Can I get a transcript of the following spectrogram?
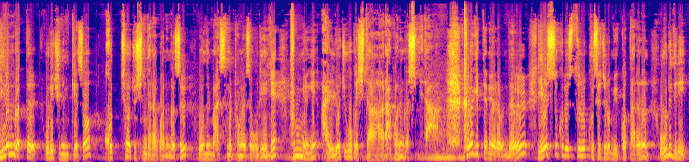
이런 것들 우리 주님께서 고쳐 주신다라고 하는 것을 오늘 말씀을 통해서 우리에게 분명히 알려주고 계시다라고 하는 것입니다. 그렇기 때문에 여러분들 예수 그리스도를 구세주로 믿고 따르는 우리들이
